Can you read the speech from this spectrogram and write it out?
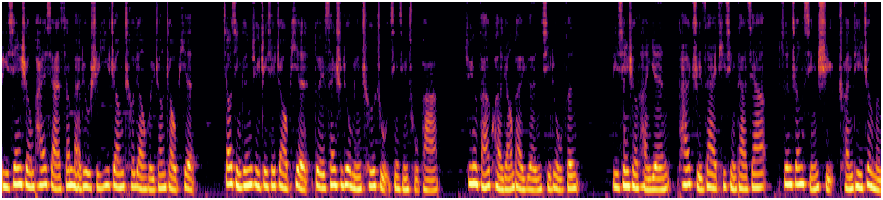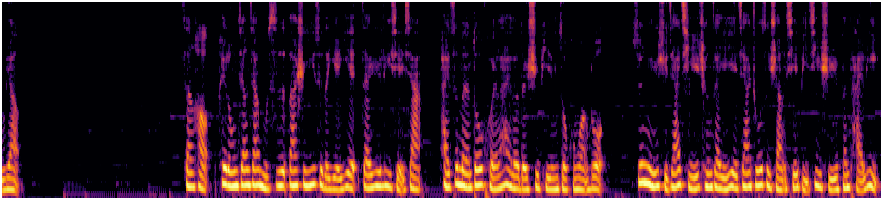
李先生拍下三百六十一张车辆违章照片。交警根据这些照片，对三十六名车主进行处罚，均罚款两百元记六分。李先生坦言，他旨在提醒大家遵章行驶，传递正能量。三号，黑龙江佳木斯八十一岁的爷爷在日历写下“孩子们都回来了”的视频走红网络。孙女许佳琪称，在爷爷家桌子上写笔记时翻台历，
